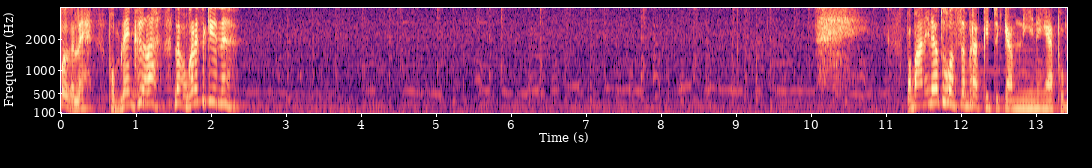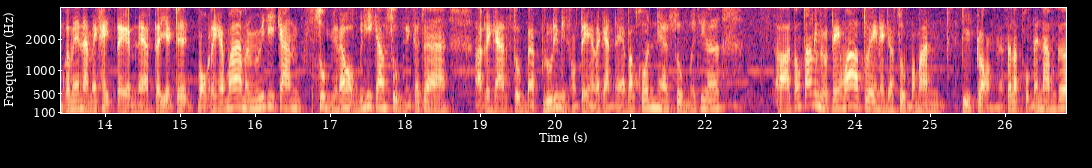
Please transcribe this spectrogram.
เปิดเลย ผมเร่งเครื่องละแล้วผมก็ได้สกินนะ ประมาณนี้นะครับทุกคนสำหรับกิจกรรมนี้นะครับผมก็ไม่แนะนำให้ใครเติมนะครับ แต่อยากจะบอกนะครับว่ามันมีวิธีการสุ่มอยู่นะผมวิธีการสุ่มเนี่ยก็จะอ่าเป็นการสุ่มแบบรู้ลิมิตของตัวเองแล้วกันนะครับบางคนเนี่ยสุ่มไว้ทีละต้องตั้งลิมิตของตัวเองว่าตัวเองเนี่ยจะสุ่มประมาณกี่กล่องนะสำหรับผมแนะนำก็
